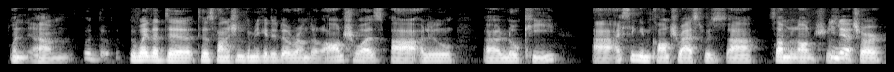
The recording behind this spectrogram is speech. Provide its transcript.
when um, the, the way that the Tezos Foundation communicated around the launch was uh, a little uh, low key. Uh, I think in contrast with uh, some launches You know, which are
